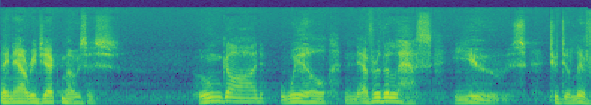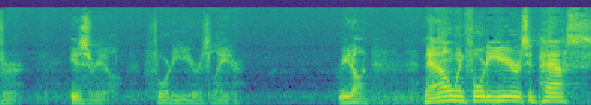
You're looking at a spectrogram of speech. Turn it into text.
They now reject Moses, whom God will nevertheless use to deliver Israel 40 years later. Read on. Now, when 40 years had passed,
